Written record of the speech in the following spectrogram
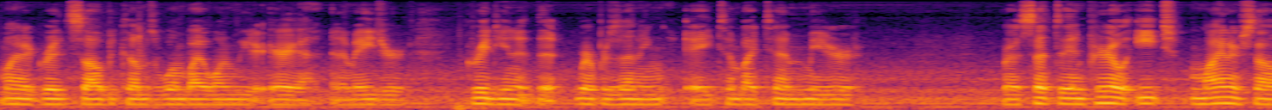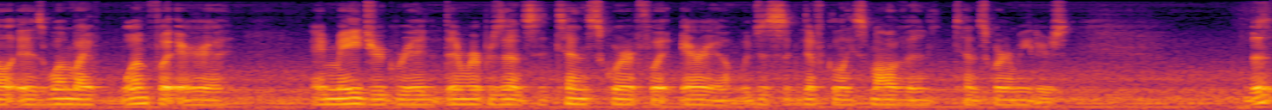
minor grid cell becomes 1 by 1 meter area, and a major grid unit that representing a 10 by 10 meter whereas set to imperial each minor cell is 1 by 1 foot area a major grid then represents a 10 square foot area which is significantly smaller than 10 square meters. This,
